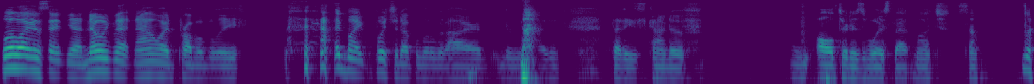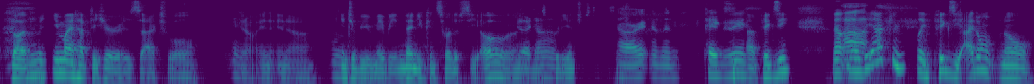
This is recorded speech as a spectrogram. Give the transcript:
well, like I said, yeah, knowing that now, I'd probably I might push it up a little bit higher, realizing that he's kind of altered his voice that much. So but you might have to hear his actual, you know, in, in a Mm. interview maybe, and then you can sort of see, oh, like, that's oh. pretty interesting. So- all right, and then Pigsy. uh, Pigsy. Now, now Uh, the actor who played Pigsy, I don't know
